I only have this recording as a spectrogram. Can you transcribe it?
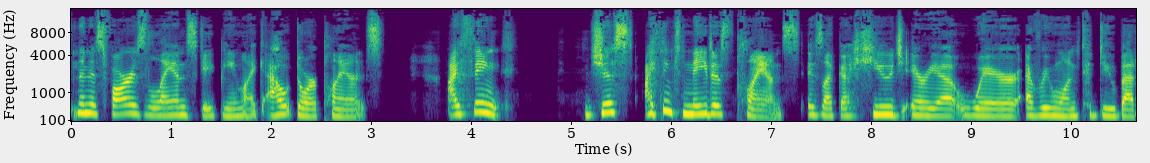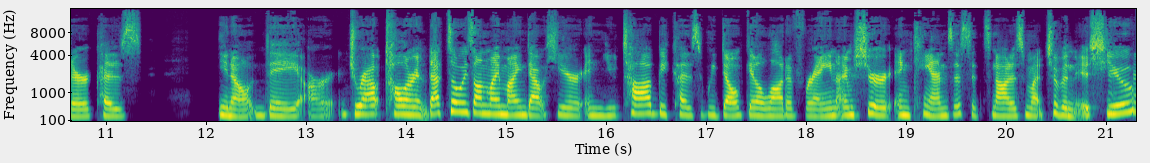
And then as far as landscaping, like outdoor plants, I think just I think native plants is like a huge area where everyone could do better cuz you know, they are drought tolerant. That's always on my mind out here in Utah because we don't get a lot of rain. I'm sure in Kansas it's not as much of an issue.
